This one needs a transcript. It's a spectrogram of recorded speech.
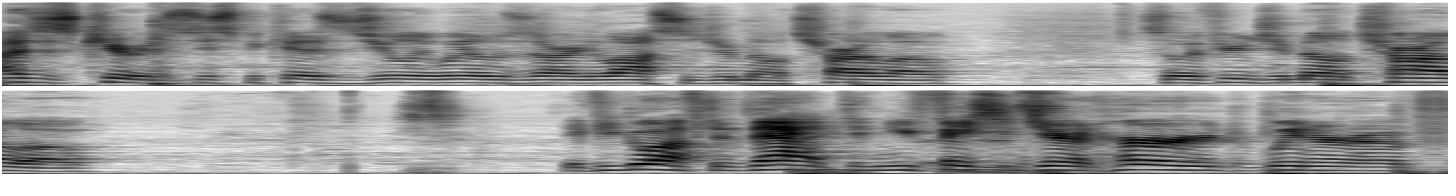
I was just curious, just because Julie Williams has already lost to Jamel Charlo. So if you're Jamel Charlo, if you go after that, then you facing Jarrett Hurd, winner of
